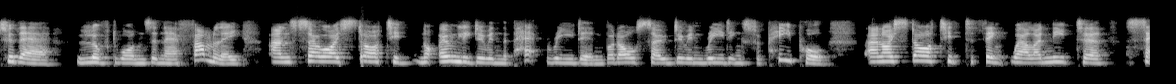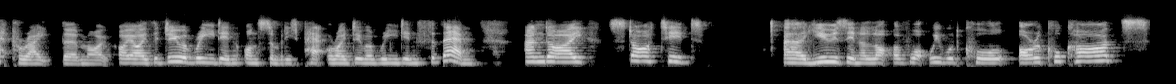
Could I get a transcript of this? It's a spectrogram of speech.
to their loved ones and their family. And so I started not only doing the pet reading, but also doing readings for people. And I started to think, well, I need to separate them. I, I either do a reading on somebody's pet or I do a reading for them. And I started. Uh, using a lot of what we would call oracle cards,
